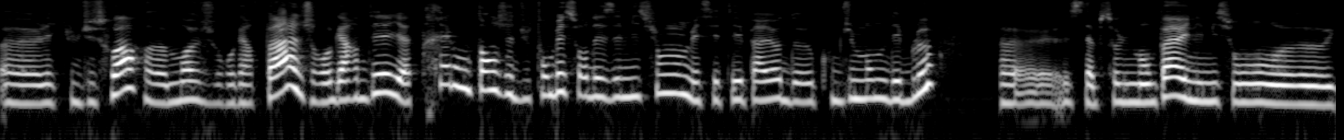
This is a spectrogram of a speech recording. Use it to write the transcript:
Euh, l'équipe du soir, moi je regarde pas. J'ai regardé il y a très longtemps, j'ai dû tomber sur des émissions, mais c'était période Coupe du Monde des Bleus. c'est absolument pas une émission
